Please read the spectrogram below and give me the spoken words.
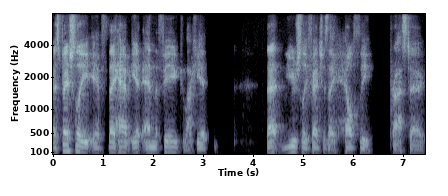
especially if they have it and the fig, like it. That usually fetches a healthy price tag.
